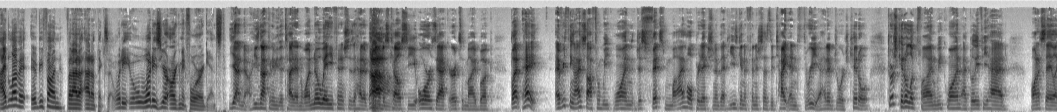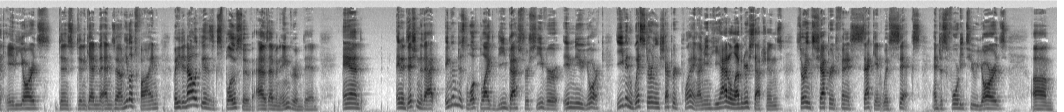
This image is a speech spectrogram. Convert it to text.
I'd love it. It would be fun, but I don't, I don't think so. What do you, what is your argument for or against? Yeah, no, he's not going to be the tight end one. No way he finishes ahead of Travis ah. Kelce or Zach Ertz in my book. But hey, everything I saw from week one just fits my whole prediction of that he's going to finish as the tight end three ahead of George Kittle. George Kittle looked fine week one. I believe he had, I want to say, like 80 yards. Didn't didn't get in the end zone. He looked fine, but he did not look as explosive as Evan Engram did. And in addition to that, Engram just looked like the best receiver in New York, even with Sterling Shepard playing. I mean, he had 11 receptions, Sterling Shepard finished second with six and just 42 yards. Um,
